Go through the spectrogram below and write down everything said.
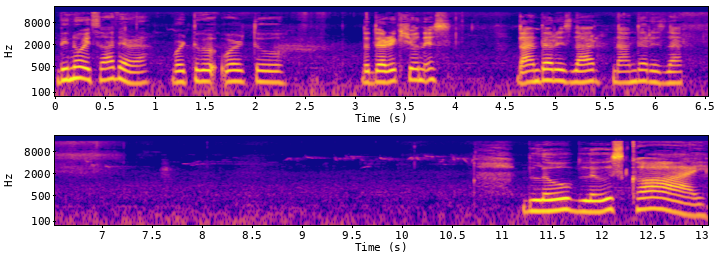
They know it's there. ah. Where to where to the direction is. The under is there. The under is there. blue blue sky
